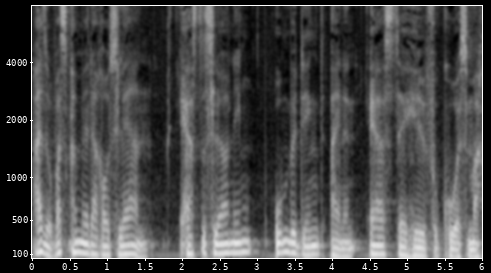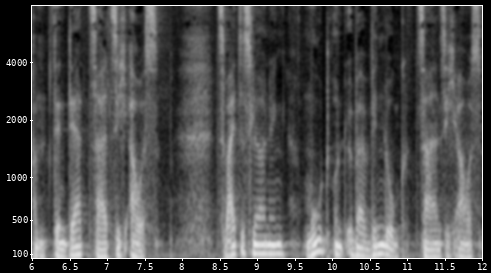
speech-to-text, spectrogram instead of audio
Also, was können wir daraus lernen? Erstes Learning, unbedingt einen Erste-Hilfe-Kurs machen, denn der zahlt sich aus. Zweites Learning, Mut und Überwindung zahlen sich aus.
